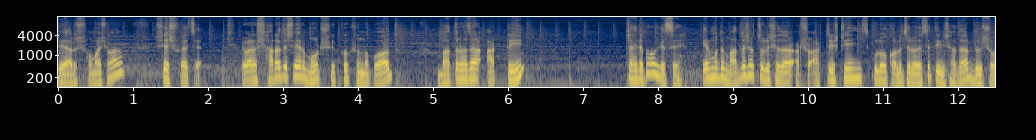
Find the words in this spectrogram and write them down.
দেওয়ার সময়সীমা শেষ হয়েছে। এবার সারা দেশের মোট শিক্ষক শূন্যপদ বাহাত্তর হাজার আটটি চাহিদা পাওয়া গেছে। এর মধ্যে মাদ্রাসা চল্লিশ হাজার আটশো আটত্রিশটি, স্কুল ও কলেজে রয়েছে তিরিশ হাজার দুইশো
